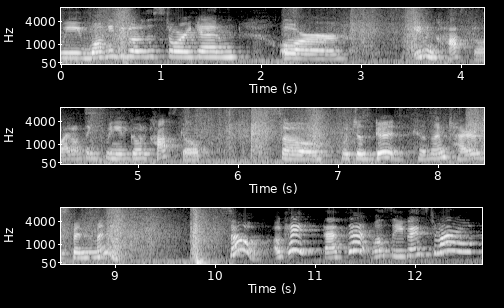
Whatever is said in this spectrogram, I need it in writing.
We won't need to go to the store again or even Costco. I don't think we need to go to Costco. So, which is good because I'm tired of spending money. So, okay, that's it. We'll see you guys tomorrow.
